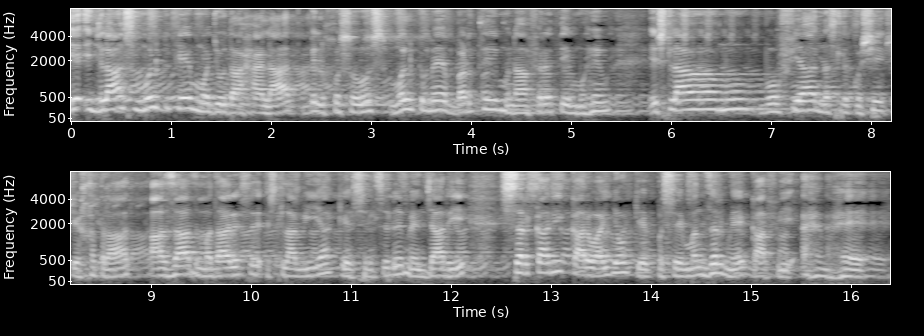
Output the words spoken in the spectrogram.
ये इजलास मुल्क के मौजूदा हालात बिलखसूस मुल्क में बढ़ती मुनाफरती मुहिम, इस्लाम बोफिया नस्ल कुशी के ख़तरात, आज़ाद मदारस इस्लामिया के सिलसिले में जारी सरकारी कार्रवाइयों के पस मंज़र में काफ़ी अहम है।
